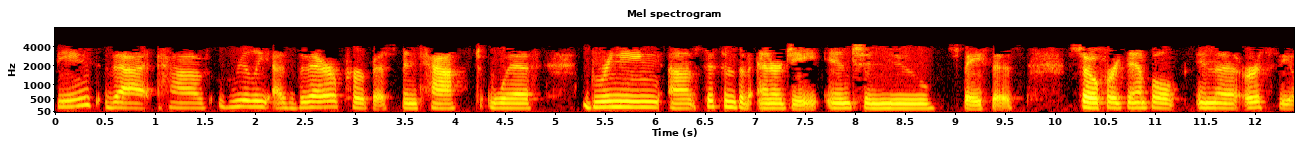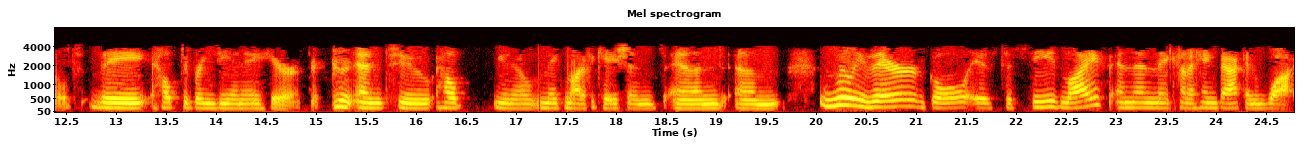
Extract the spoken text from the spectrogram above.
beings that have really, as their purpose, been tasked with bringing uh, systems of energy into new spaces. So, for example, in the Earth field, they help to bring DNA here and to help you know, make modifications and um, really their goal is to seed life and then they kind of hang back and watch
